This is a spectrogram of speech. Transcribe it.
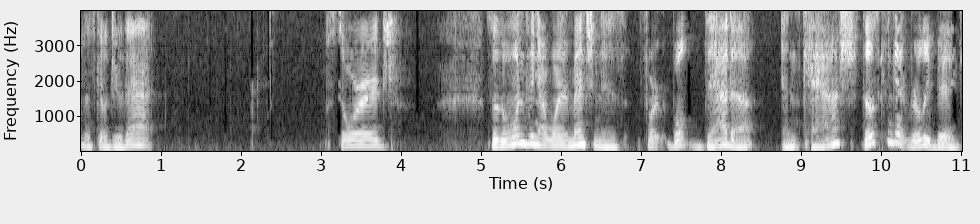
Let's go do that. Storage. So the one thing I want to mention is for both data and cache, those can get really big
